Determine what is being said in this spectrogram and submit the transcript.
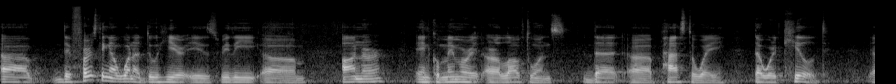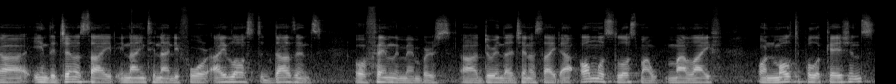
uh, the first thing I want to do here is really um, honor and commemorate our loved ones that uh, passed away, that were killed uh, in the genocide in 1994. I lost dozens of family members uh, during that genocide. I almost lost my, my life on multiple occasions,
